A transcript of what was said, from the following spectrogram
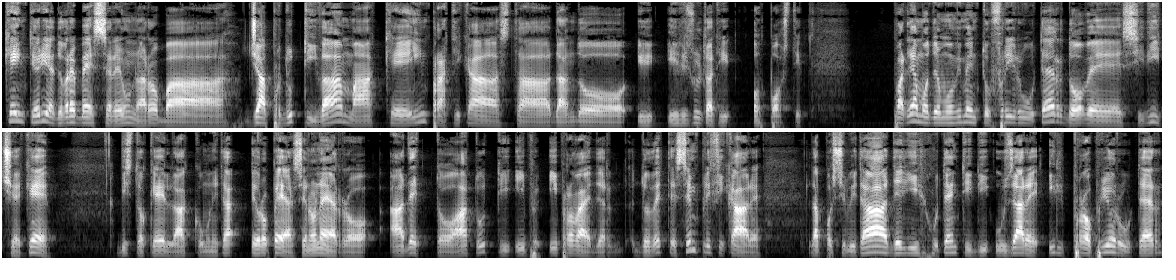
che in teoria dovrebbe essere una roba già produttiva, ma che in pratica sta dando i, i, risultati opposti. Parliamo del movimento Free Router, dove si dice che, visto che la comunità europea, se non erro, ha detto a tutti i, i provider dovete semplificare la possibilità degli utenti di usare il proprio router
